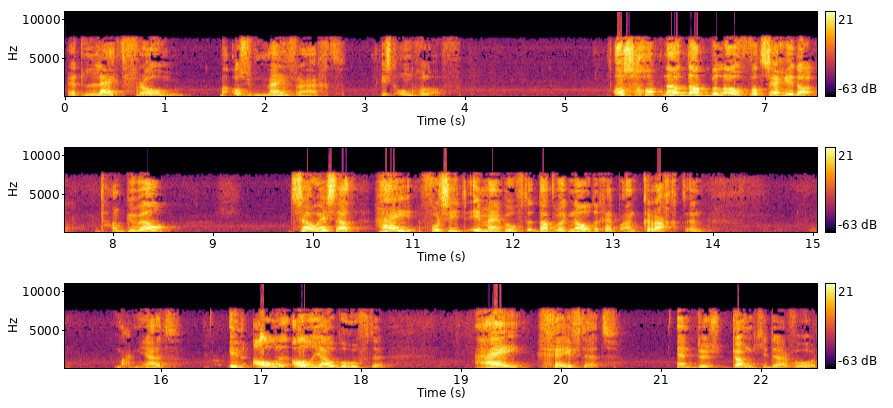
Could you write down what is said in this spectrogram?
Het lijkt vroom, maar als u mij vraagt, is het ongeloof. Als God nou dat belooft, wat zeg je dan? Dank u wel. Zo is dat. Hij voorziet in mijn behoefte dat wat ik nodig heb aan kracht en. Maakt niet uit. In al, al jouw behoeften. Hij geeft het. En dus dank je daarvoor.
